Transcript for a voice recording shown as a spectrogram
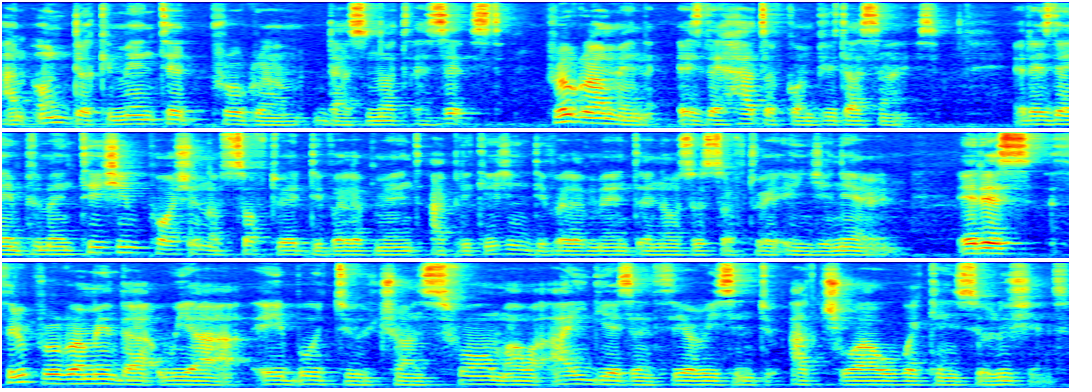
an undocumented program does not exist. Programming is the heart of computer science. It is the implementation portion of software development, application development, and also software engineering. It is through programming that we are able to transform our ideas and theories into actual working solutions.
